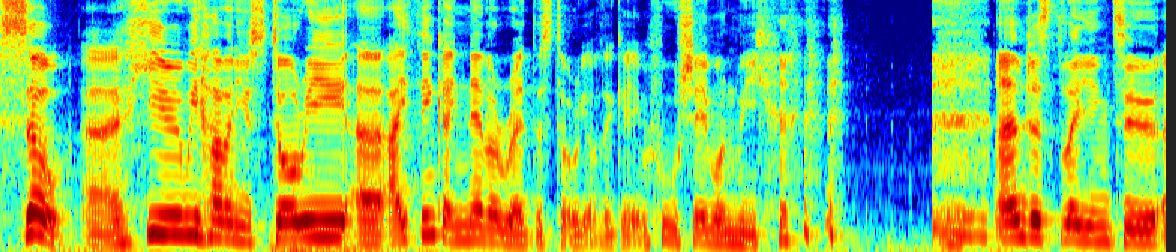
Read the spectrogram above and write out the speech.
So, uh, here we have a new story. Uh, I think I never read the story of the game. Who shame on me. I'm just playing to uh,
